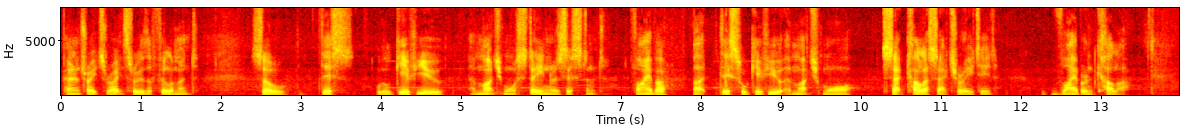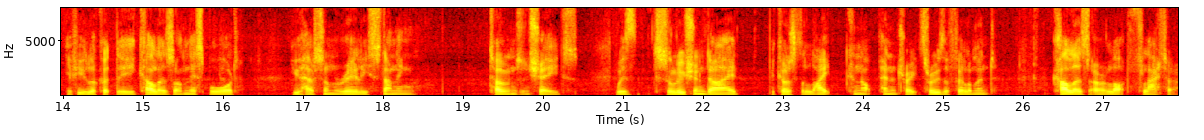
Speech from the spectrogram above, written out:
penetrates right through the filament so this will give you a much more stain resistant fiber but this will give you a much more set color saturated vibrant color. If you look at the colors on this board you have some really stunning tones and shades. With solution dyed, because the light cannot penetrate through the filament, colors are a lot flatter.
